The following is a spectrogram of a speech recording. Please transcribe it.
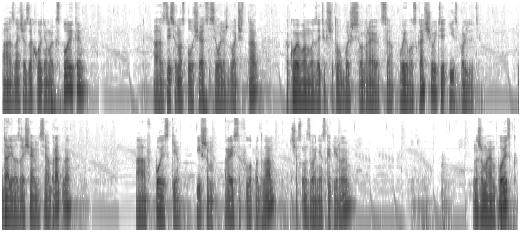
А, значит, заходим в эксплойты. Здесь у нас получается всего лишь два чита. Какой вам из этих читов больше всего нравится, вы его скачиваете и используете. Далее возвращаемся обратно. А в поиске пишем Race of Lopa 2. Сейчас название скопируем. Нажимаем поиск.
